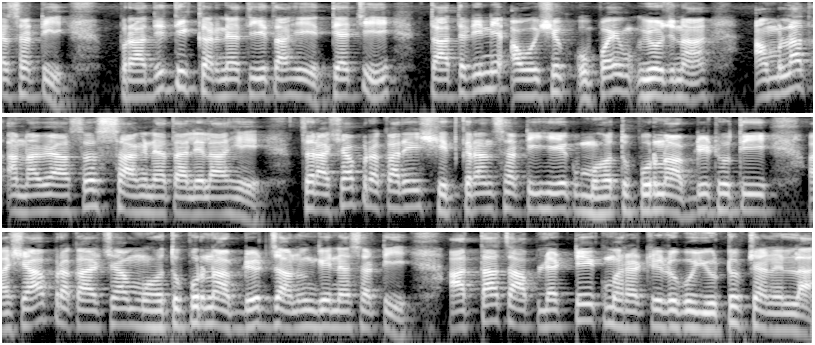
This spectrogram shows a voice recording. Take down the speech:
करण्यासाठी प्राधितिक करण्यात येत आहे. त्याची तातडीने आवश्यक उपाययोजना अंमलात आणाव्या असं सांगण्यात आलेलं आहे. तर अशा प्रकारे शेतकऱ्यांसाठी ही एक महत्त्वपूर्ण अपडेट होती. अशा प्रकारच्या महत्त्वपूर्ण अपडेट जाणून घेण्यासाठी आत्ताच आपल्या टेक मराठी रघु यूट्यूब चॅनलला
